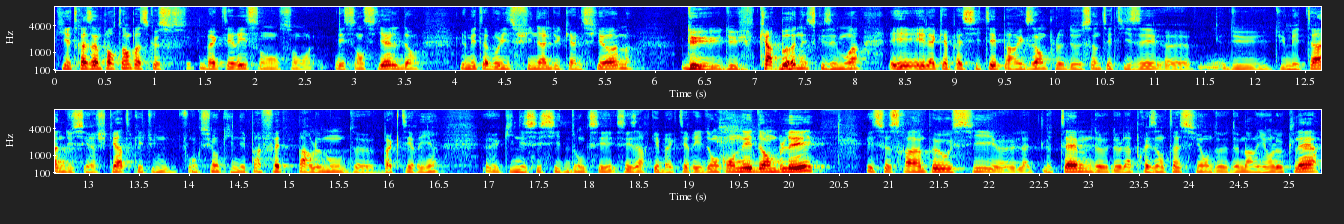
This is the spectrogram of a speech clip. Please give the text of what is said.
qui est très important parce que ces bactéries sont, essentielles dans le métabolisme final du calcium, du, carbone, excusez-moi, et, la capacité, par exemple, de synthétiser du, du, méthane, du CH4, qui est une fonction qui n'est pas faite par le monde bactérien euh, qui nécessitent donc ces, archébactéries. Donc on est d'emblée, et ce sera un peu aussi euh, le thème de, la présentation de, Marion Leclerc,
